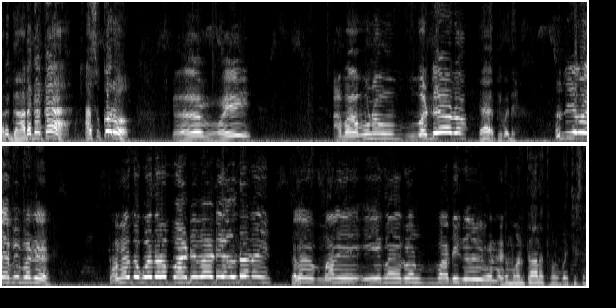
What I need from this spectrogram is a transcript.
અરે ગાડા કાકા આ શું કરો એ ભાઈ આ બાબુનો બર્થડે હતો હેપી બર્થડે હેપી બર્થડે તમે તો કોઈ તરફ પાર્ટી પાર્ટી હાલતા નહીં. એટલે મારે એકલા એકલા પાર્ટી કરવી પડે. તો મન તો હાલે થોડું બચ્યું છે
